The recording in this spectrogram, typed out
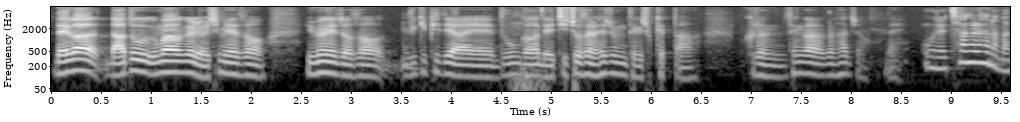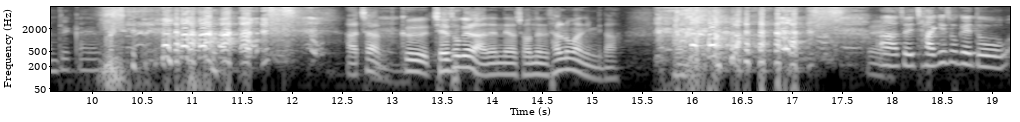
내가 나도 음악을 열심히 해서 유명해져서 위키피디아에 누군가가 내 뒷조사를 해주면 되게 좋겠다. 그런 생각은 하죠. 네. 오늘 창을 하나 만들까요? 아 참, 그 제 소개를 안 했네요. 저는 살로만입니다. 네. 아 저희 자기 소개도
